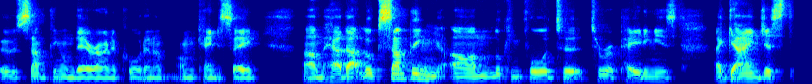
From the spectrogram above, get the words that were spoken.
it was something on their own accord, and I'm, I'm keen to see um, how that looks. Something I'm looking forward to to repeating is again, just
